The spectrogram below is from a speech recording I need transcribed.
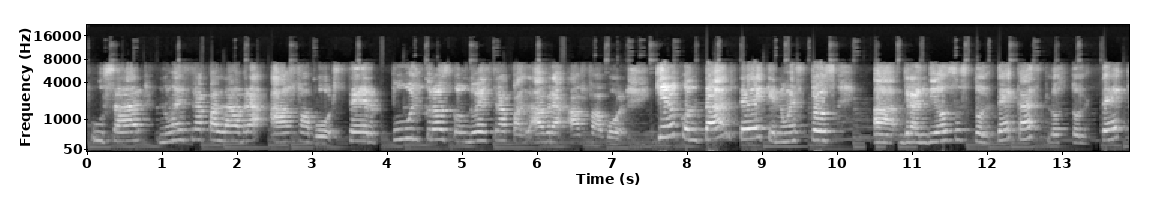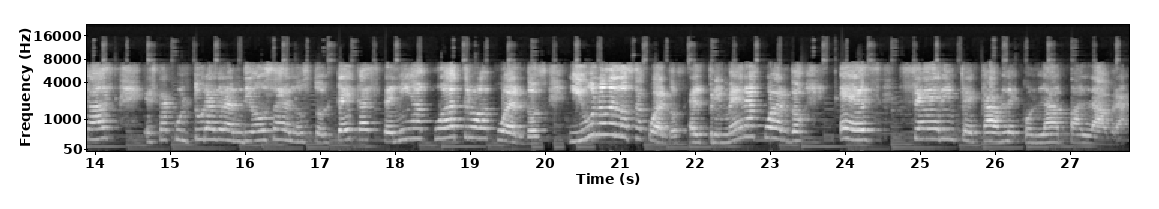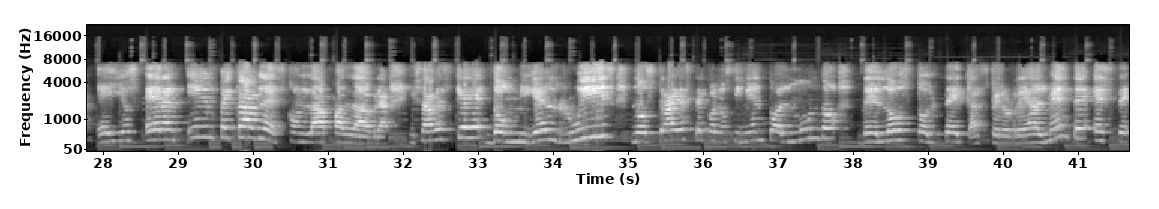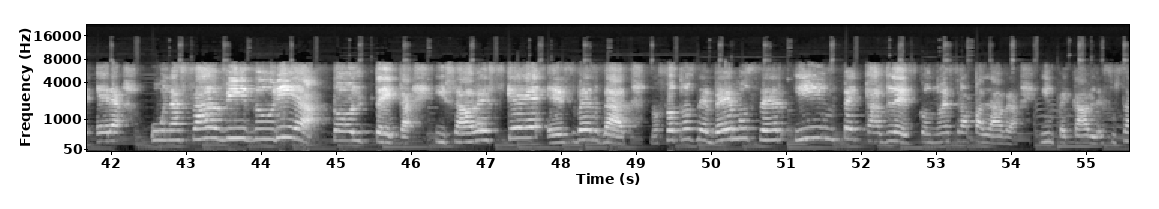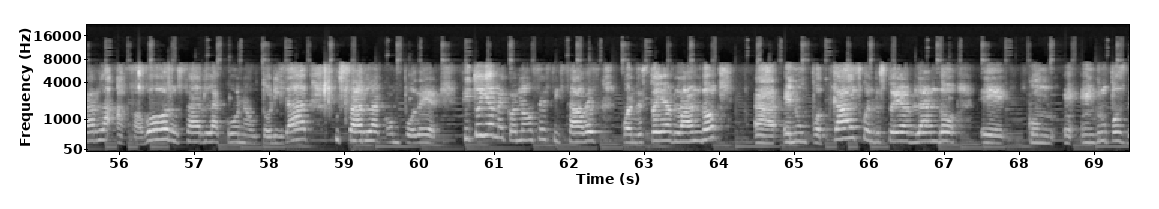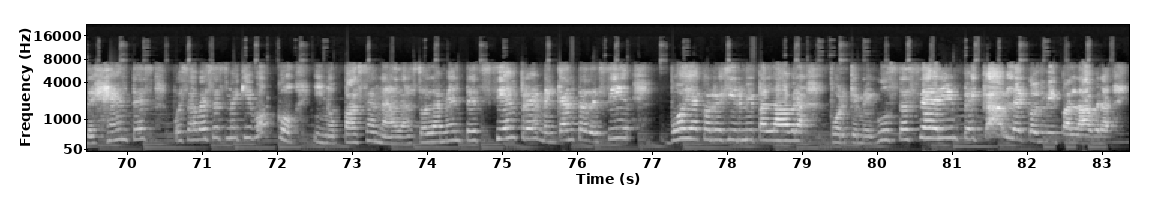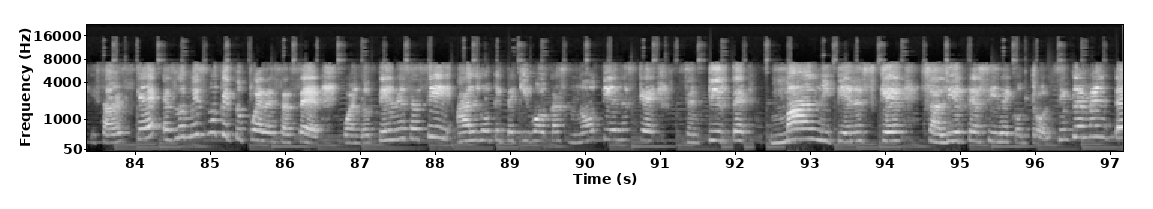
usar nuestra palabra a favor, ser pulcros con nuestra palabra a favor. Quiero contarte que nuestros ah, grandiosos toltecas, los toltecas, esta cultura grandiosa de los toltecas tenía cuatro acuerdos y uno de los acuerdos, el primer acuerdo es ser impecable con la palabra. Ellos eran impecables con la palabra. Y sabes que don Miguel Ruiz nos trae este conocimiento al mundo de los toltecas, pero realmente este era una sabiduría tolteca. Y sabes que es verdad, nosotros debemos ser impecables con nuestra palabra, impecables, usarla a favor, usarla con autoridad, usarla con poder. Si tú ya me conoces y sabes cuando estoy hablando ah, en un podcast, cuando estoy hablando... Eh, eh, en grupos de gentes, pues a veces me equivoco y no pasa nada. Solamente siempre me encanta decir, voy a corregir mi palabra porque me gusta ser impecable con mi palabra. Y sabes qué? Es lo mismo que tú puedes hacer. Cuando tienes así algo que te equivocas, no tienes que sentirte mal ni tienes que salirte así de control. Simplemente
